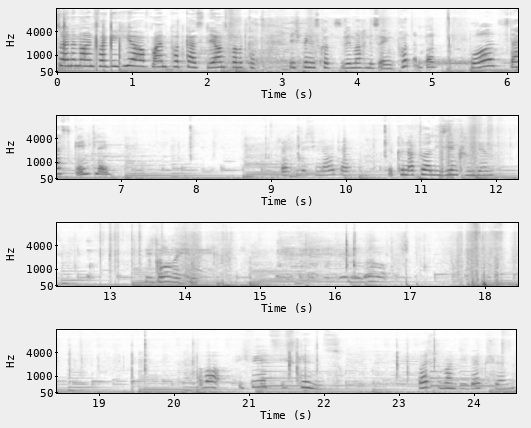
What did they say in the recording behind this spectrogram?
zu einer neuen Folge hier auf meinem Podcast, Leons Podcast. Ich bin jetzt kurz, wir machen jetzt ein Pod, Pod, Pod Stars Gameplay. Vielleicht ein bisschen lauter. Wir können aktualisieren, können wir Wieso? abbrechen. Aber ich will jetzt die Skins. Weißt du, wann die weg sind?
